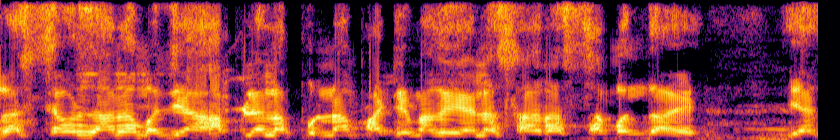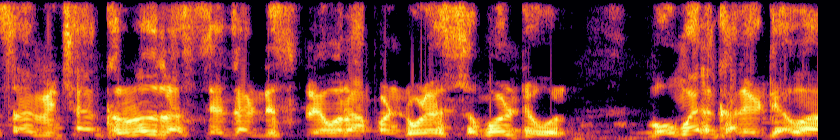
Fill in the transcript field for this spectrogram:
रस्त्यावर जाणं म्हणजे आपल्याला पुन्हा पाठीमागे यायला सहा रस्ता बंद आहे. याचा विचार करूनच रस्त्याच्या डिस्प्लेवर आपण डोळे समोर ठेवून मोबाईल खाली ठेवा.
